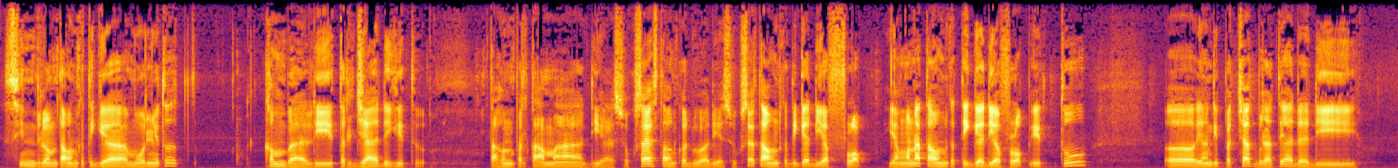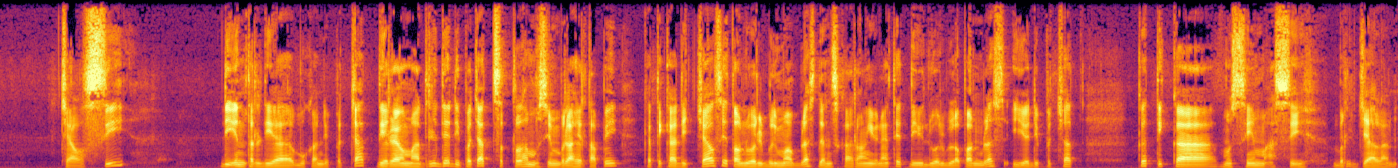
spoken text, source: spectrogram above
sindrom tahun ketiga Mourinho itu kembali terjadi gitu tahun pertama dia sukses tahun kedua dia sukses tahun ketiga dia flop yang mana tahun ketiga dia flop itu uh, yang dipecat berarti ada di Chelsea di Inter dia bukan dipecat, di Real Madrid dia dipecat setelah musim berakhir. Tapi ketika di Chelsea tahun 2015 dan sekarang United di 2018 ia dipecat ketika musim masih berjalan.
